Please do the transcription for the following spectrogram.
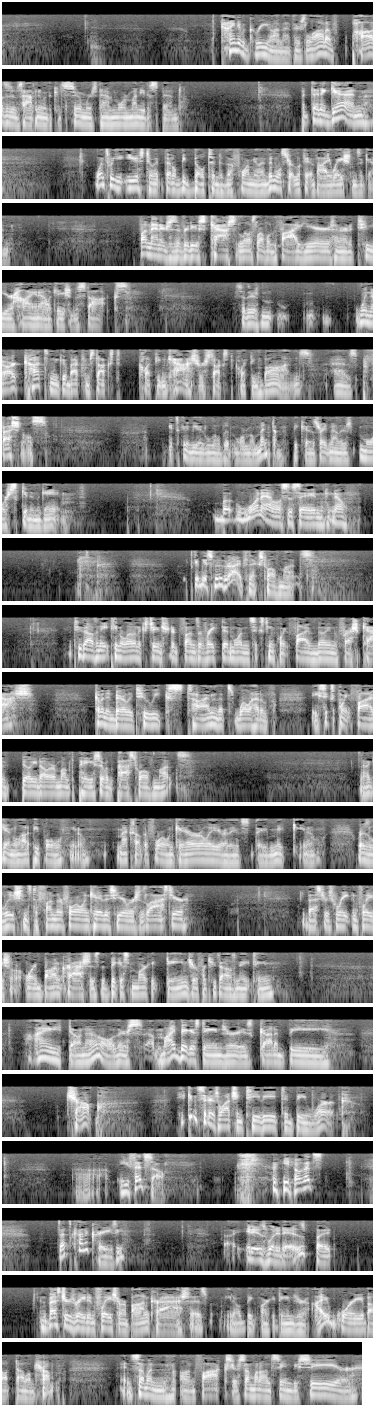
Kind of agree on that. There's a lot of positives happening with the consumers to having more money to spend. But then again, once we get used to it, that'll be built into the formula, and then we'll start looking at valuations again. Fund managers have reduced cash to the lowest level in five years and are at a two-year high in allocation to stocks. So there's when there are cuts and we go back from stocks to collecting cash or stocks to collecting bonds as professionals, it's going to be a little bit more momentum because right now there's more skin in the game. But one analyst is saying, you know, it's going to be a smooth ride for the next 12 months. In 2018 alone, exchange traded funds have raked in more than 16.5 million in fresh cash, coming in barely two weeks' time. That's well ahead of a 6.5 billion dollar a month pace over the past 12 months. Now, again, a lot of people, you know, max out their 401k early, or they they make you know resolutions to fund their 401k this year versus last year. Investors rate inflation or a bond crash is the biggest market danger for 2018. I don't know. There's my biggest danger is got to be Trump. He considers watching TV to be work. Uh, he said so. you know that's that's kind of crazy. Uh, it is what it is, but investors rate inflation or bond crash as you know big market danger. I worry about Donald Trump and someone on Fox or someone on CNBC or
